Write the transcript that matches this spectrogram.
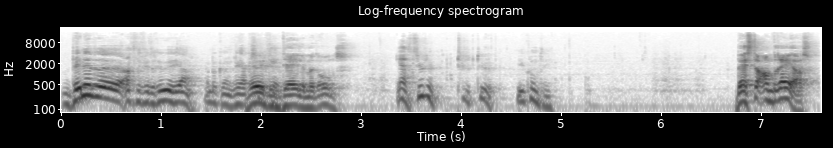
binnen de 48 uur, ja, heb ik een reactie Wil je die delen met ons? Ja, tuurlijk, tuurlijk, tuurlijk. Hier komt hij. Beste Andreas.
